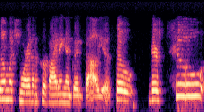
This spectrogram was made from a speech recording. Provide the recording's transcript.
so much more than providing a good value. So there's two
